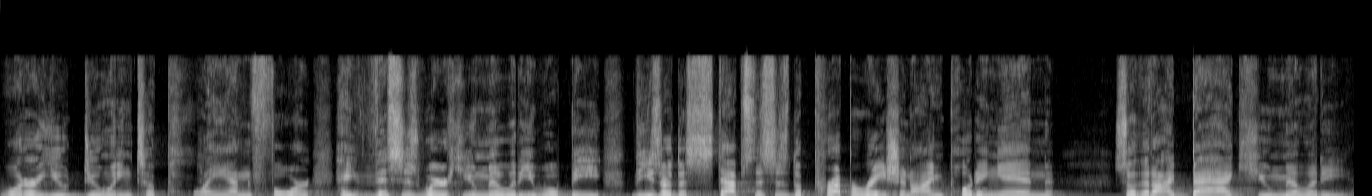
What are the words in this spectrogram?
What are you doing to plan for, hey, this is where humility will be? These are the steps, this is the preparation I'm putting in so that I bag humility.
